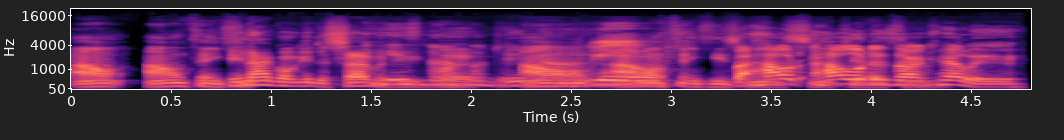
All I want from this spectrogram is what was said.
I don't. I don't think He's not gonna get to seventy, He's not but gonna do you I don't, Yeah. I don't think he's. But how see how old is R. Kelly?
